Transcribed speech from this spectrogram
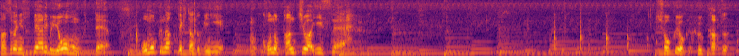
さすがにスペアリブ4本食って重くなってきた時に このパンチはいいっすね。食欲復活。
